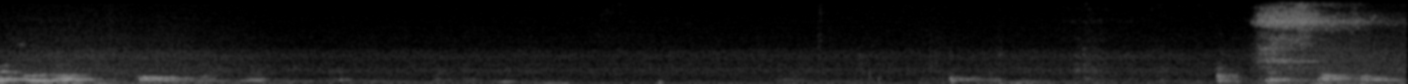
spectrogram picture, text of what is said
we can take that loss. Um, Yeah. I owed on his call. What did I do? That's not solid.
